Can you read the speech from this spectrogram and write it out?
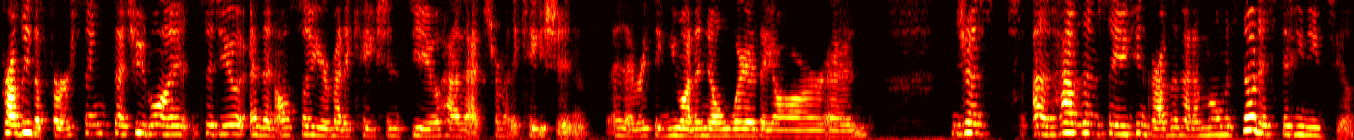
probably the first thing that you'd want to do and then also your medications do you have extra medications and everything you want to know where they are and just um, have them so you can grab them at a moment's notice if you need to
